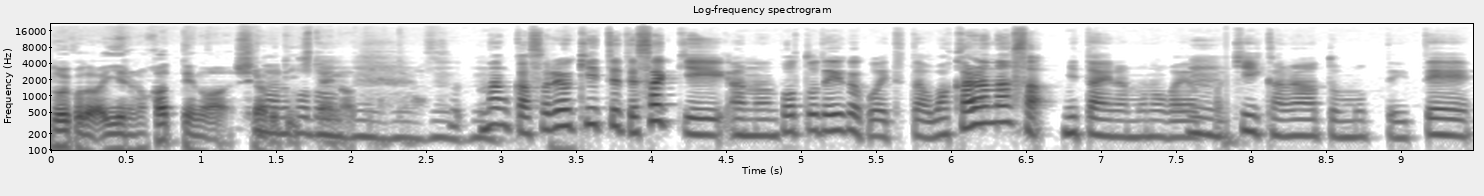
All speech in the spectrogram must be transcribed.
どういうことが言えるのかっていうのは調べていきたいなとうん思ってます。うんうんうん。なんかそれを聞いててさっきあの冒頭でゆか子が言ってた分からなさみたいなものがやっぱうん。キーかなと思っていて、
